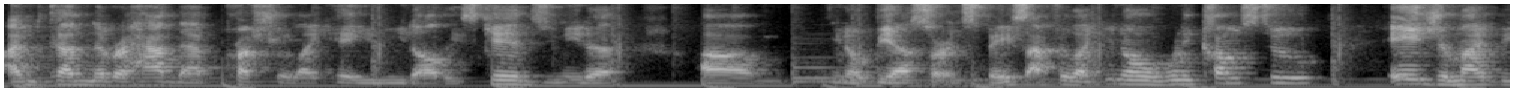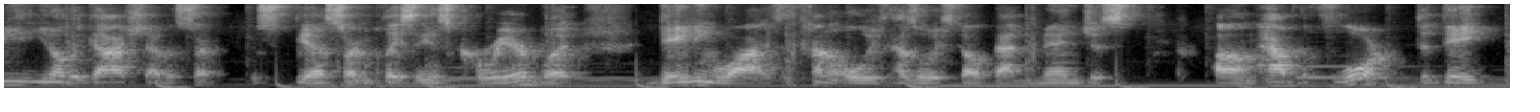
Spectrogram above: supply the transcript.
I've kind of never had that pressure, like, hey, you need all these kids, you need to um, you know, be at a certain space. I feel like, you know, when it comes to age, it might be, you know, the guy should have a certain be at a certain place in his career, but dating wise, it kind of always has always felt that men just um, have the floor to date,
